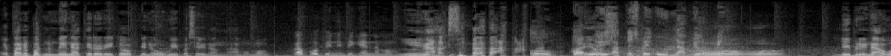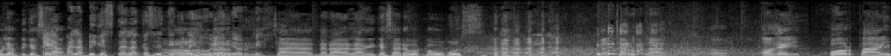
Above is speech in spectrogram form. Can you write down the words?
Eh, paano pag may natira rito, pinauwi ba sa'yo ng amo mo? Opo, binibigyan naman po. Naks. Oh, Ayos. okay, at least may ulam, Oo, Yorme. oo. Libre na ulam, bigas Kaya na lang. pala bigas na lang kasi dito na yung ulam, Yorme. Sa nanalangin ka, sana wag maubos. Charot lang. Oh. Okay, 4-5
